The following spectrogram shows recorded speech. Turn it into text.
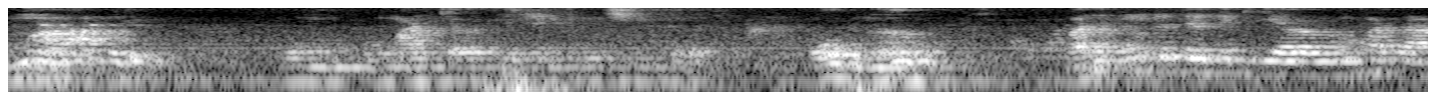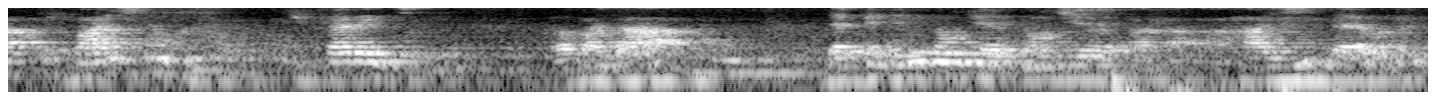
uma árvore, por, mais que ela seja infrutífera ou não, mas eu tenho certeza que ela não vai dar vários frutos diferentes. Ela vai dar, dependendo de onde é, de onde é a, a, raiz dela, né?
